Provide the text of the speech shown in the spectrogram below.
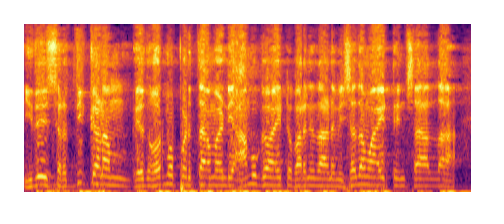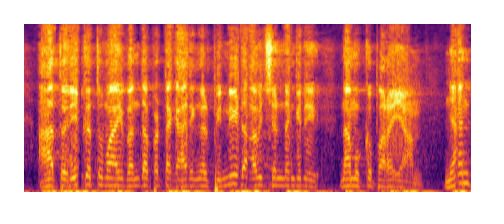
ഇത് ശ്രദ്ധിക്കണം എന്ന് ഓർമ്മപ്പെടുത്താൻ വേണ്ടി ആമുഖമായിട്ട് പറഞ്ഞതാണ്. വിശദമായിട്ട് ഇൻഷാല്ല ആ തൊരീക്കത്തുമായി ബന്ധപ്പെട്ട കാര്യങ്ങൾ പിന്നീട് ആവശ്യമുണ്ടെങ്കിൽ നമുക്ക് പറയാം. ഞാൻ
